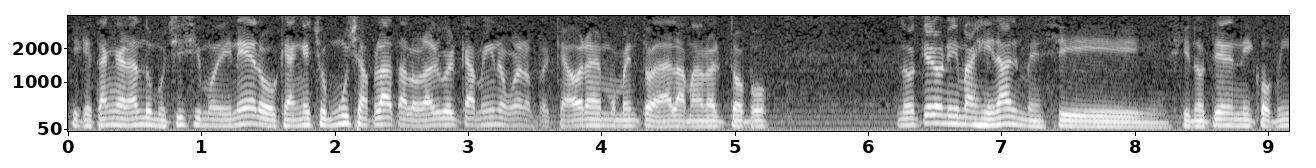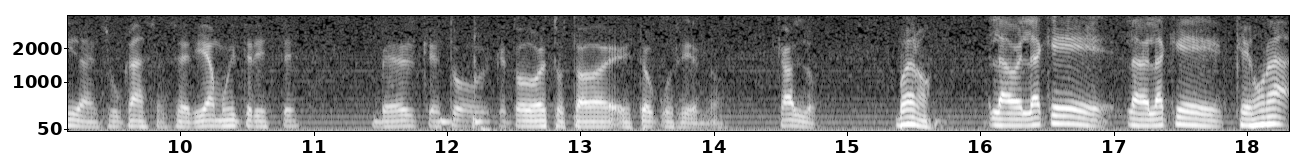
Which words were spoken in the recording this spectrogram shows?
y que están ganando muchísimo dinero, que han hecho mucha plata a lo largo del camino, bueno, pues que ahora es el momento de dar la mano al topo no quiero ni imaginarme si, si no tienen ni comida en su casa. Sería muy triste ver que todo, que todo esto estaba, esté ocurriendo. Carlos. Bueno, la verdad que, la verdad que, que es una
